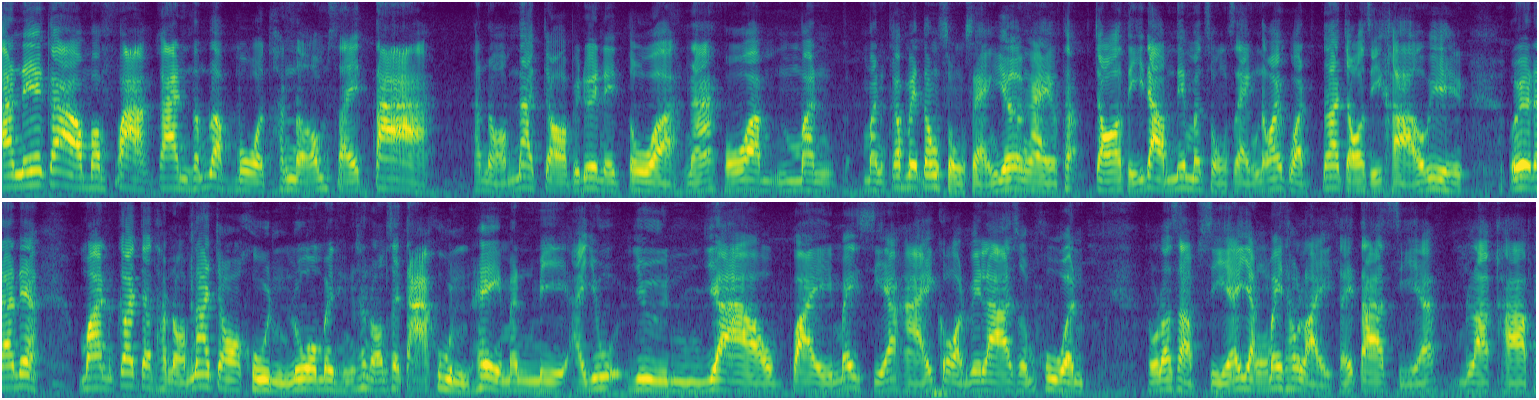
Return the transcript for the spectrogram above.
อันนี้ก็เอามาฝากกันสำหรับโหมดถนอมสายตาถนอมหน้าจอไปด้วยในตัวนะ เพราะว่ามันมันก็ไม่ต้องส่งแสงเยอะไง ถ้าจอสีดำนี่มันส่งแสงน้อยกว่าหน้าจอสีขาวพี่เพราะฉะนั้นเนี่ยมันก็จะถนอมหน้าจอคุณรวมไปถึงถนอมสายตาคุณ ให้มันมีอายุยืนยาวไปไม่เสียหายก่อนเวลาสมควร โทรศัพท์เสียยังไม่เท่าไหร่สายตาเสีย ราคาแพ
